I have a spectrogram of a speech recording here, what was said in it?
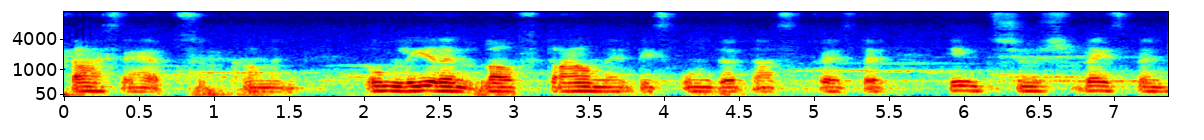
Straße herzukommen, um leeren Lauftraume bis unter das Feste hinzuschweben,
